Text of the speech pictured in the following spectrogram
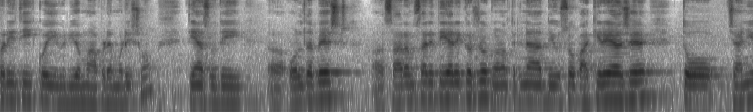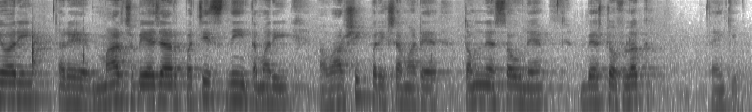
ફરીથી કોઈ વિડીયોમાં આપણે મળીશું. ત્યાં સુધી ઓલ ધ બેસ્ટ સારામાં સારી તૈયારી કરજો. ગણતરીના દિવસો બાકી રહ્યા છે. તો જાન્યુઆરી અરે માર્ચ બે હજાર પચીસની તમારી વાર્ષિક પરીક્ષા માટે તમને સૌને best of luck thank you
